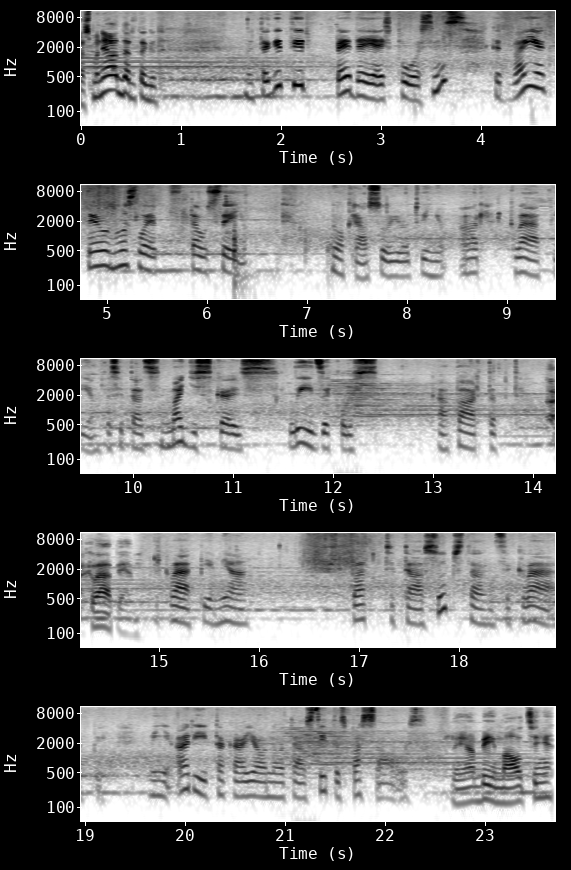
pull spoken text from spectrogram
Kas man jādara tagad? Nu, tagad ir pēdējais posms, kad vajag tev noslēpt tavu seju, nokrāsojot viņu ar kvēpiem. Tas ir tāds maģiskais līdzeklis, kā pārtapt Ar kvēpiem. ar kvēpiem. Jā. Pati tā substance, kvēpi, viņa arī ir tā kā jau no tās citas pasaules. Nu, jā, bija malciņa,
